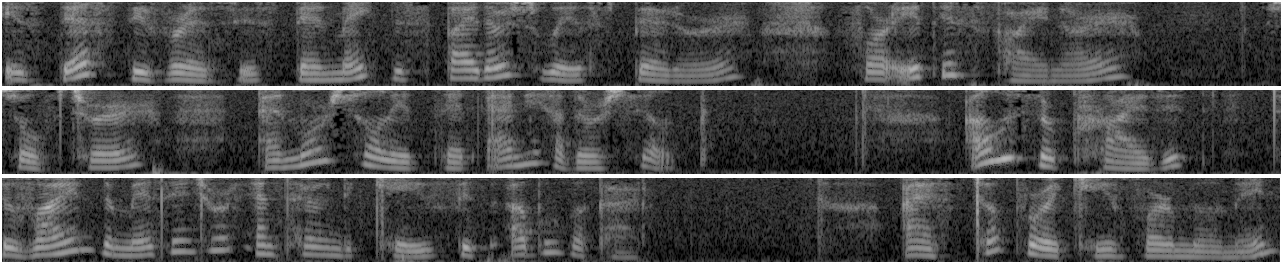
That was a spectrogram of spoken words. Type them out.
is these differences that make the spider's waves better, for it is finer, softer, and more solid than any other silk. I was surprised to find the messenger entering the cave with Abu Bakr. I stopped working for a moment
